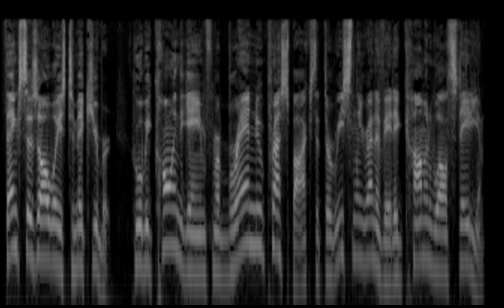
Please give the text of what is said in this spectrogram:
Thanks as always to Mick Hubert, who will be calling the game from a brand new press box at the recently renovated Commonwealth Stadium.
